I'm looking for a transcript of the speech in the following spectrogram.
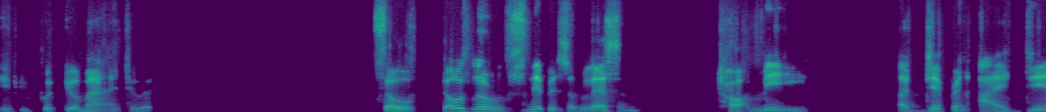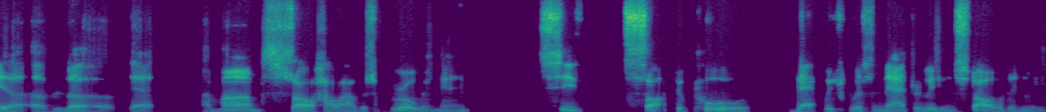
if you put your mind to it. So those little snippets of lesson taught me a different idea of love that my mom saw how I was growing and she sought to pull that which was naturally installed in me.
